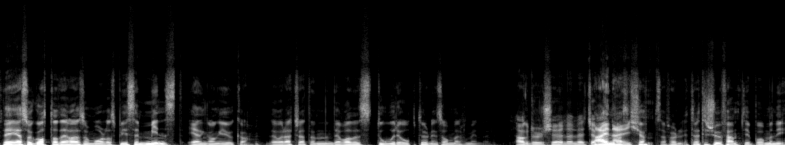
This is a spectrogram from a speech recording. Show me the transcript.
Det er så godt at jeg har som mål å spise minst én gang i uka. Det var rett og slett en, det var den store oppturen i sommer for min del. Lagde du sjøl, eller kjøpte Nei, nei, kjøpt, selvfølgelig. 37,50 på Meny.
